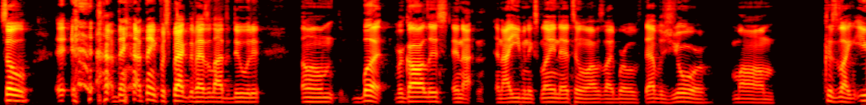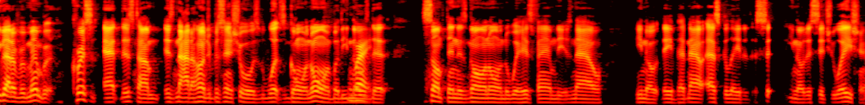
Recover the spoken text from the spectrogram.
So it, I think I think perspective has a lot to do with it. Um, but regardless, and I and I even explained that to him. I was like, bro, if that was your mom, because like you got to remember, Chris at this time is not hundred percent sure is what's going on, but he knows Right. that something is going on to where his family is now, you know, they've had now escalated, the, you know, the situation.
